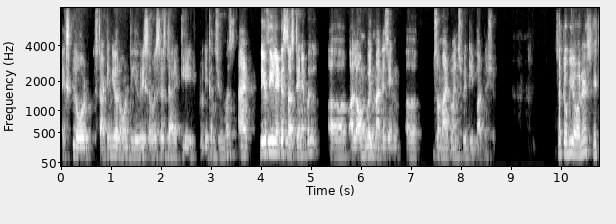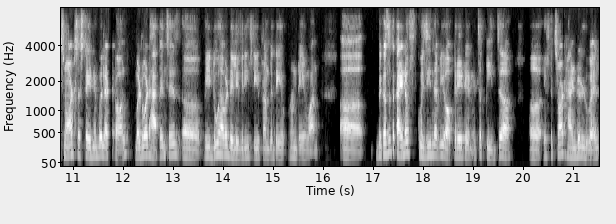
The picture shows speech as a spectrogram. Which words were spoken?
explored starting your own delivery services directly to the consumers? And do you feel it is sustainable uh, along with managing a Zomato and Swiggy partnership? So to be honest, it's not sustainable at all. But what happens is uh, we do have a delivery fleet from the day from day one. Uh, because of the kind of cuisine that we operate in, it's a pizza. Uh, if it's not handled well,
